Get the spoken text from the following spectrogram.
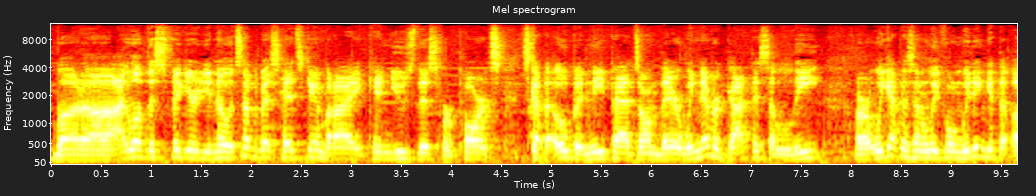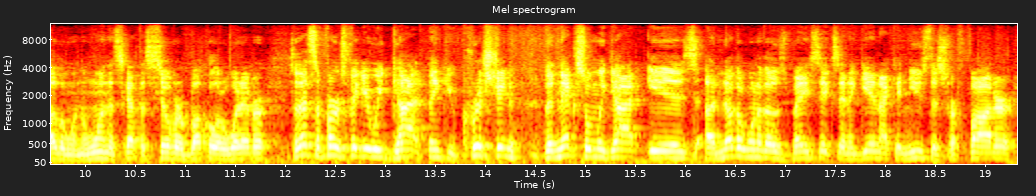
But uh, I love this figure. You know, it's not the best head scan, but I can use this for parts. It's got the open knee pads on there. We never got this Elite or we got this in Elite form. We didn't get the other one, the one that's got the silver buckle or whatever. So that's the first figure we got. Thank you, Christian. The next one we got is another one of those basics, and again, I can use this for fodder.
